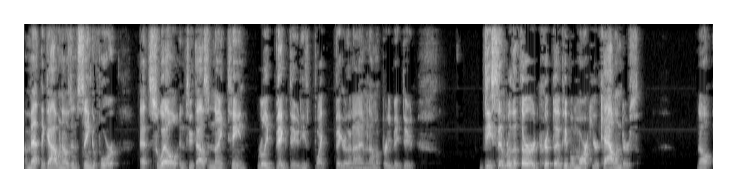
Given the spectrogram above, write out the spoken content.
I met the guy when I was in Singapore at Swell in 2019. Really big dude. He's like bigger than I am, and I'm a pretty big dude. December the 3rd, crypto people mark your calendars. No,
